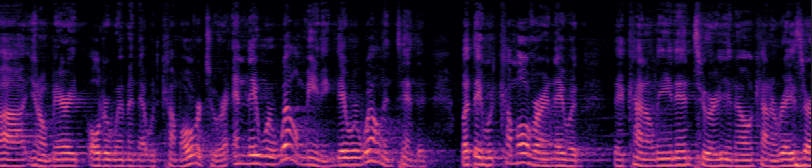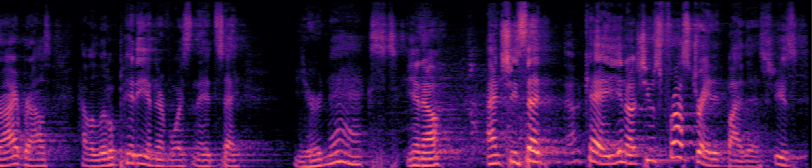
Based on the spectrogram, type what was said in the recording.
uh, you know, married older women that would come over to her, and they were well-meaning, they were well-intended, but they would come over and they would they'd kind of lean into her, you know, kind of raise their eyebrows, have a little pity in their voice, and they'd say, "You're next," you know. And she said, "Okay," you know, she was frustrated by this. She's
